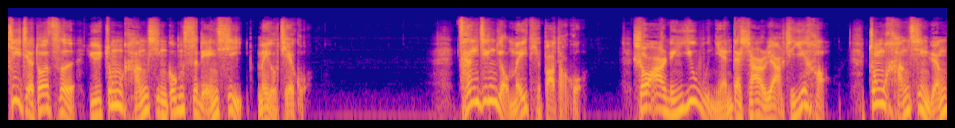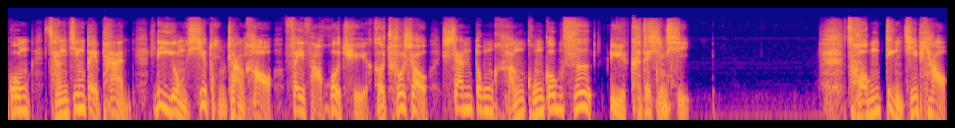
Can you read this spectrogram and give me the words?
记者多次与中航信公司联系，没有结果。曾经有媒体报道过，说二零一五年的十二月二十一号，中航信员工曾经被判利用系统账号非法获取和出售山东航空公司旅客的信息。从订机票、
